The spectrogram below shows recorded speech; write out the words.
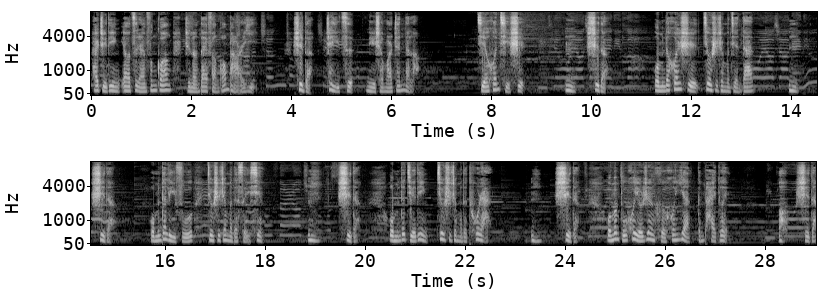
还指定要自然风光，只能带反光板而已。是的，这一次女神玩真的了。结婚启事。嗯，是的，我们的婚事就是这么简单。嗯是的。我们的礼服就是这么的随性。嗯是的。我们的决定就是这么的突然。嗯是的。我们不会有任何婚宴跟派对。哦是的。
